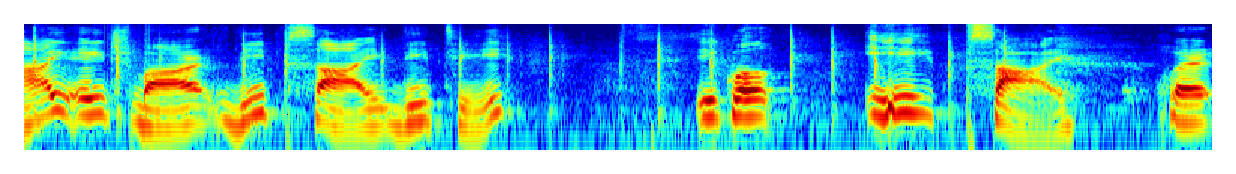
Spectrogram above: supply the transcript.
i h bar d psi dt equal e psi, where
